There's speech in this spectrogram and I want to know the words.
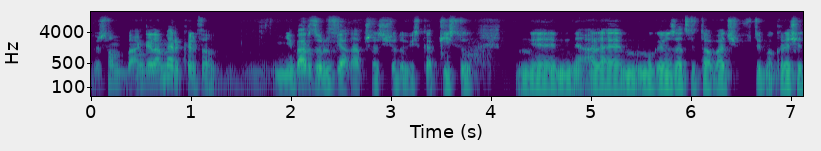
zresztą Angela Merkel, to nie bardzo lubiana przez środowiska PiSu, ale mogę ją zacytować, w tym okresie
